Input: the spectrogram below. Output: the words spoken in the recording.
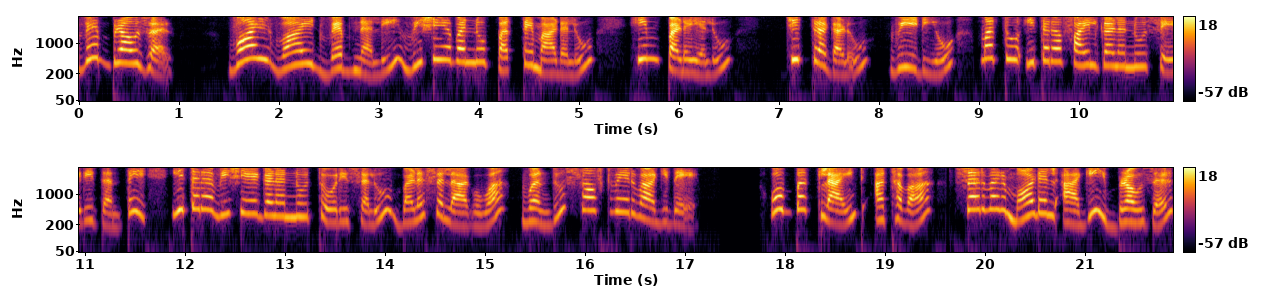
ವೆಬ್ ಬ್ರೌಸರ್ ವರ್ಲ್ಡ್ ವೈಡ್ ವೆಬ್ನಲ್ಲಿ ವಿಷಯವನ್ನು ಪತ್ತೆ ಮಾಡಲು, ಹಿಂಪಡೆಯಲು, ಚಿತ್ರಗಳು, ವಿಡಿಯೋ ಮತ್ತು ಇತರ ಫೈಲ್ಗಳನ್ನು ಸೇರಿದಂತೆ ಇತರ ವಿಷಯಗಳನ್ನು ತೋರಿಸಲು ಬಳಸಲಾಗುವ ಒಂದು ಸಾಫ್ಟ್ವೇರ್ವಾಗಿದೆ. ಒಬ್ಬ ಕ್ಲೈಂಟ್ ಅಥವಾ ಸರ್ವರ್ ಮಾಡೆಲ್ ಆಗಿ browser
